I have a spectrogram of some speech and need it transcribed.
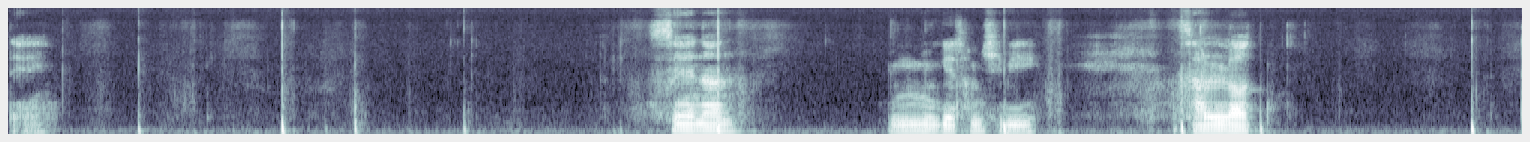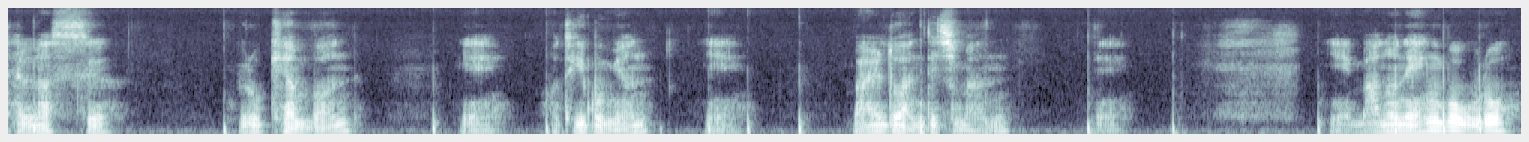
네. 세난 66에 32 살럿 델라스 이렇게 한번 예 어떻게 보면 예 말도 안 되지만 예, 예 만원의 행복으로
